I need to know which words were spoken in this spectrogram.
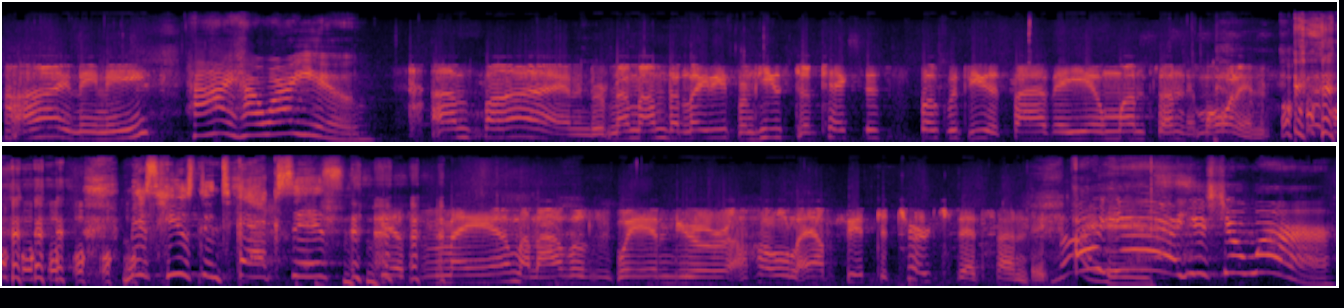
Hi, Nene. Hi. How are you? I'm fine. Remember, I'm the lady from Houston, Texas spoke with you at 5 a.m. one Sunday morning. Miss Houston, Texas. yes, ma'am. And I was wearing your whole outfit to church that Sunday. Nice. Oh, yeah, you sure were.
